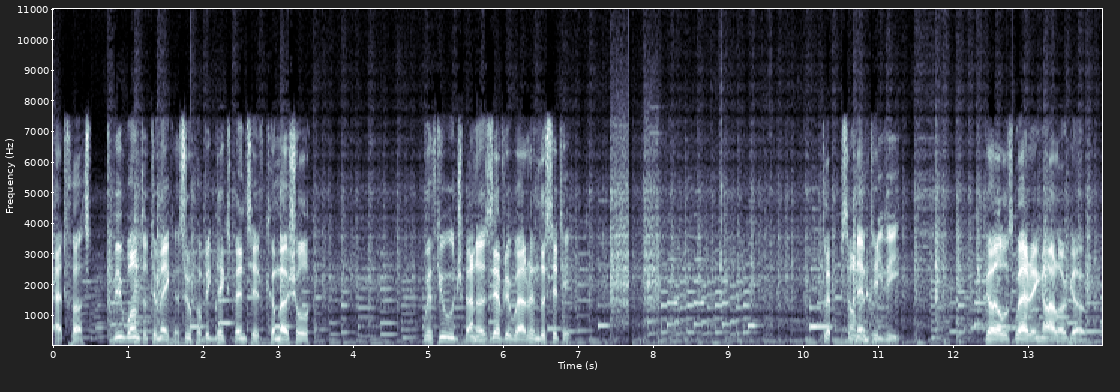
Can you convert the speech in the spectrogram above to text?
At first, we wanted to make a super big expensive commercial with huge banners everywhere in the city. Clips on MTV. Girls wearing our logo.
